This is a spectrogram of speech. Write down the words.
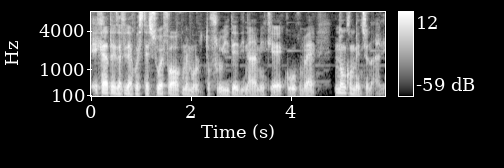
e caratterizzati da queste sue forme molto fluide, dinamiche, curve, non convenzionali.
